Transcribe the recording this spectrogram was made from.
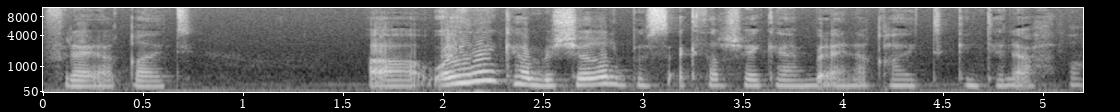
في العلاقات. آه وأيضا كان بالشغل بس أكثر شي كان بالعلاقات. كنت ألاحظه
